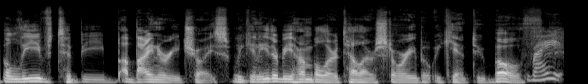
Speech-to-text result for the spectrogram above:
believed to be a binary choice. We can either be humble or tell our story, but we can't do both. Mm-hmm. Right.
